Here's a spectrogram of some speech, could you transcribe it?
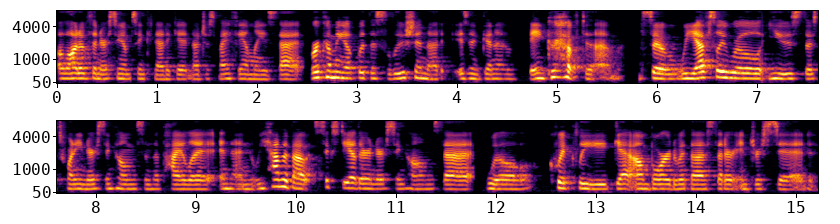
a lot of the nursing homes in Connecticut, not just my families, that we're coming up with a solution that isn't going to bankrupt them. So we absolutely will use those 20 nursing homes in the pilot. And then we have about 60 other nursing homes that will quickly get on board with us that are interested.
